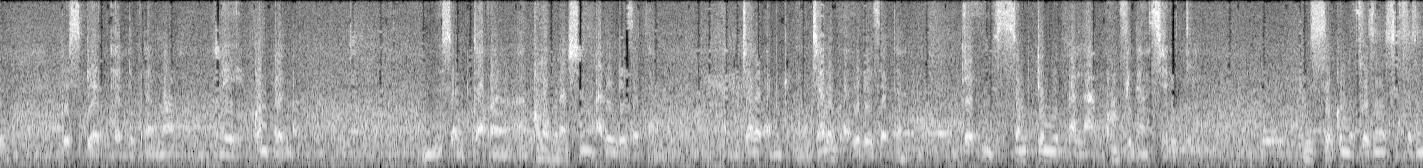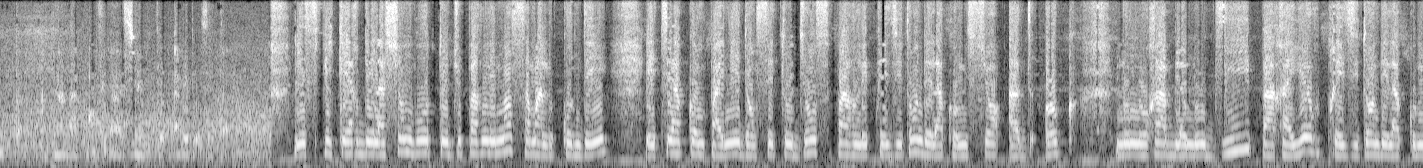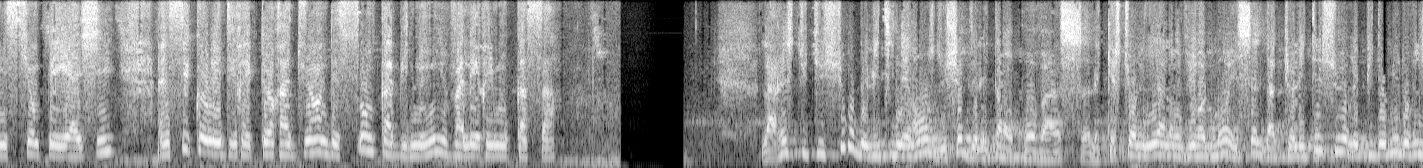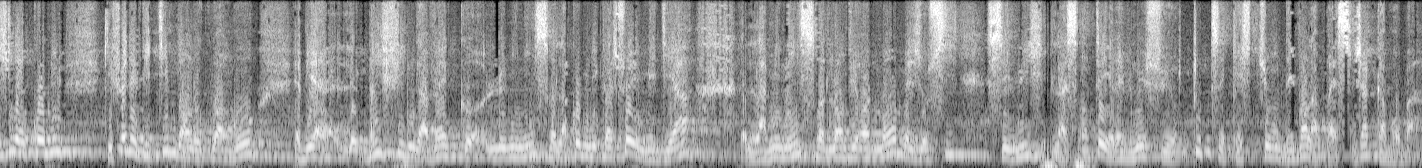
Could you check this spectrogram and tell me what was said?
puisse être vraiment et complètement. Nous sommes en collaboration avec les États, en dialogue avec, en dialogue avec les États, et nous sommes tenus par la confidentialité. Tout ce que nous faisons, se faisons dans la confidentialité avec les États. Le speaker de la Chambre haute du Parlement, Samal Konde, était accompagné dans cette audience par le président de la commission ad hoc, l'honorable Lodi, par ailleurs président de la commission PAJ, ainsi que le directeur adjoint de son cabinet, Valérie Moukassa. La restitution de l'itinérance du chef de l'État en province, les questions liées à l'environnement et celles d'actualité sur l'épidémie d'origine inconnue qui fait des victimes dans le Congo, eh bien, le briefing avec le ministre de la Communication et Médias, la ministre de l'Environnement, mais aussi celui de la Santé est revenu sur toutes ces questions devant la presse. Jacques Kaboba.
